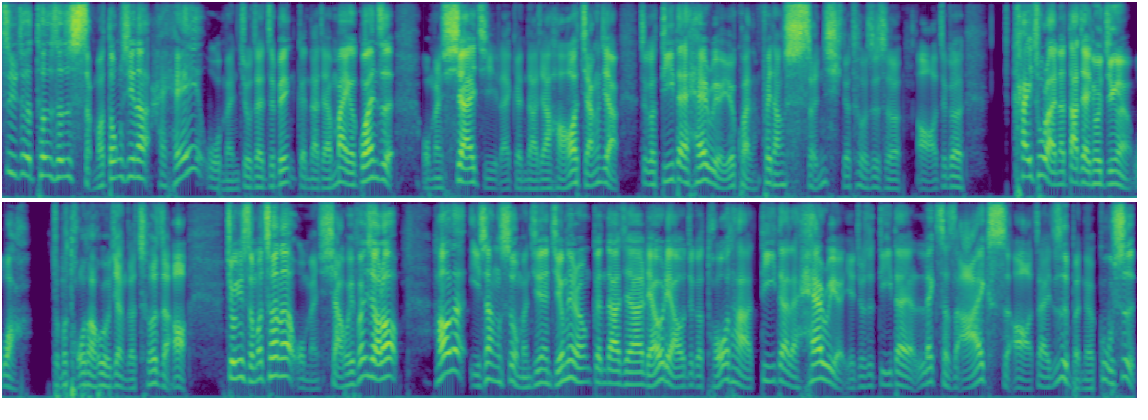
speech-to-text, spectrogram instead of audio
至于这个特制车是什么东西呢？嘿嘿，我们就在这边跟大家卖个关子，我们下一集来跟大家好好讲讲这个第一代 Harrier 有一款非常神奇的特制车哦，这个开出来呢，大家一定会惊艳哇！怎么头塔会有这样的车子啊？究竟什么车呢？我们下回分享喽。好的，以上是我们今天节目内容，跟大家聊一聊这个 Toyota 第一代的 Harrier，也就是第一代 Lexus RX 啊，在日本的故事。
